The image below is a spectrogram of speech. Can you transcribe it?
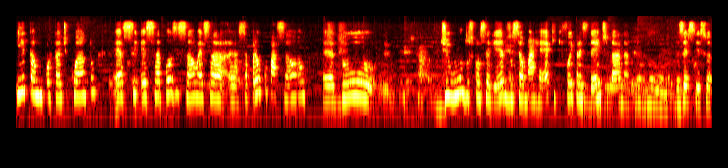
e tão importante quanto esse, essa posição, essa, essa preocupação é, do, de um dos conselheiros, o Selmar Reck, que foi presidente lá na, no, no, exercício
